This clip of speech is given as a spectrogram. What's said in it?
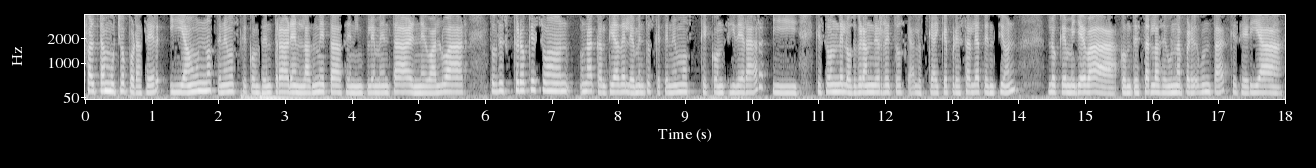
falta mucho por hacer y aún nos tenemos que concentrar en las metas, en implementar, en evaluar. Entonces creo que son una cantidad de elementos que tenemos que considerar y que son de los grandes retos a los que hay que prestarle atención, lo que me lleva a contestar la segunda pregunta, que sería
